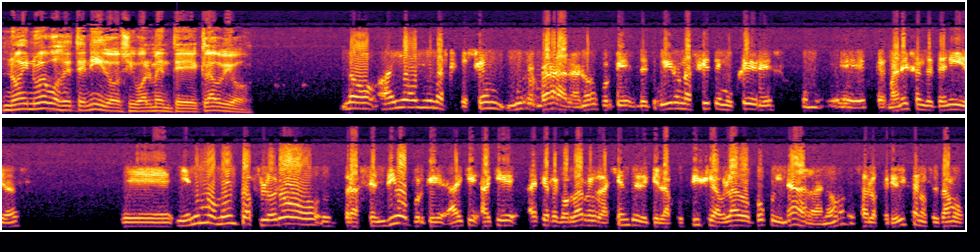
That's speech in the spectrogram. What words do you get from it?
no hay nuevos detenidos igualmente, Claudio. No, ahí hay una situación muy rara, ¿no? Porque detuvieron a siete mujeres, eh, permanecen detenidas, eh, y en un momento afloró, trascendió, porque hay que, hay que, hay que recordarle a la gente de que la justicia ha hablado poco y nada, ¿no? O sea, los periodistas nos estamos,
